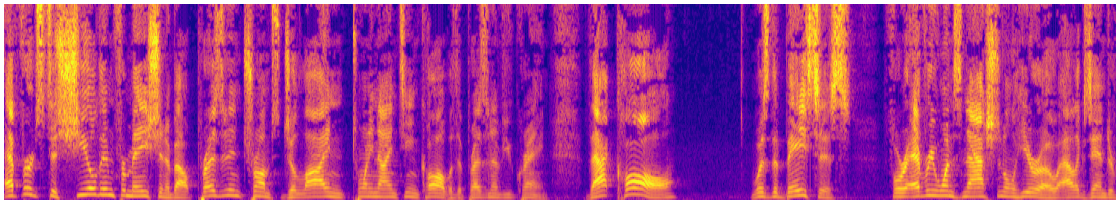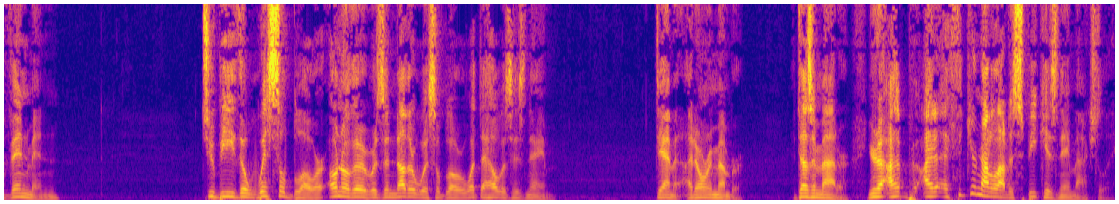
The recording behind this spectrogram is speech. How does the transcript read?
efforts to shield information about President Trump's July 2019 call with the president of Ukraine. That call was the basis for everyone's national hero, Alexander Vindman, to be the whistleblower. Oh, no, there was another whistleblower. What the hell was his name? Damn it. I don't remember. It doesn't matter. You're not, I, I think you're not allowed to speak his name, actually.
